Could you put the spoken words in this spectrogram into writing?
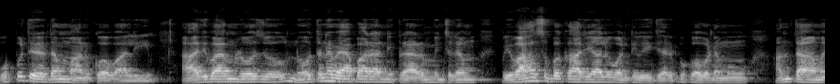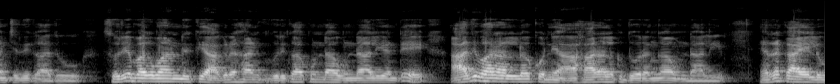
ఉప్పు తినడం మానుకోవాలి. ఆదివారం రోజు నూతన వ్యాపారాన్ని ప్రారంభించడం వివాహ శుభకార్యాలు వంటివి జరుపుకోవడము అంతా మంచిది కాదు. సూర్య భగవానుడికి ఆగ్రహానికి గురికాకుండా ఉండాలి అంటే ఆదివారాల్లో కొన్ని ఆహారాలకు దూరంగా ఉండాలి. ఎర్రకాయలు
